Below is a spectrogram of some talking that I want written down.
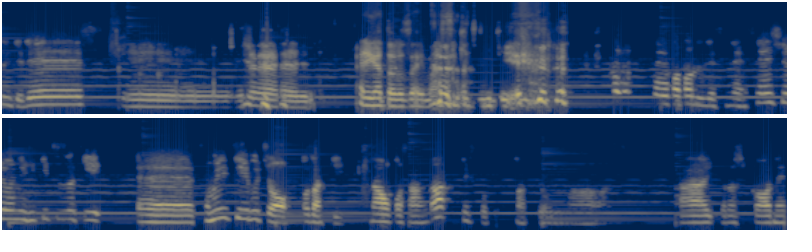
ついてです。えー、ありがとうございます。引き続き。ということでですね、先週に引き続き、えー、コミュニティ部長、尾崎直子さんがゲストとなっております。はい、よろしくお願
